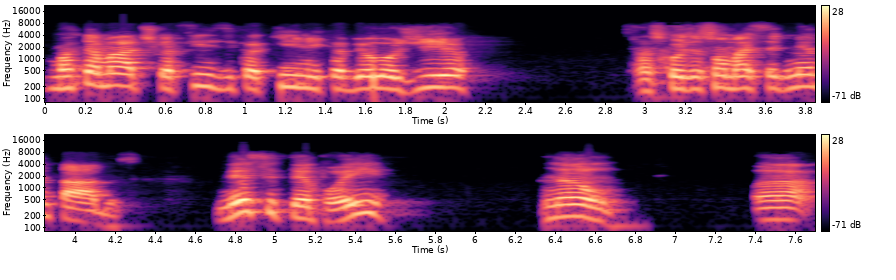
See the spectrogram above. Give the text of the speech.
matemática, física, química, biologia, as coisas são mais segmentadas. Nesse tempo aí, não. Ah,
